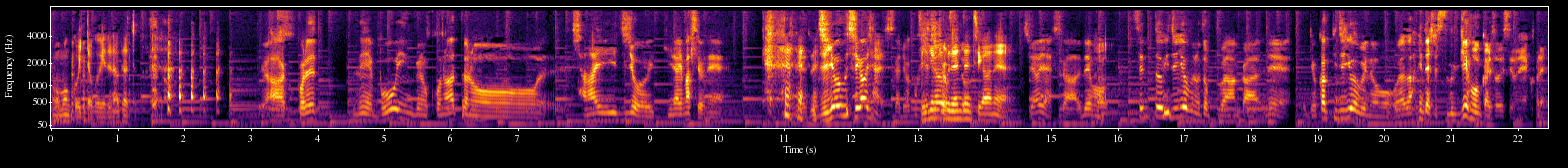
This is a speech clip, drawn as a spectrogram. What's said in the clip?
もう文句を言ったおかげでなくなっちゃったね。いやー、これ、ね、ボーイングのこの後の、社内事情気になりますよね。で 事業部違うじゃないですか、旅客機事業部全然違う。違うね。違うじゃないですか。でも、戦闘機事業部のトップはなんかね、旅客機事業部の親玉に対してすっげえ文句ありそうですよね、これ。うん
